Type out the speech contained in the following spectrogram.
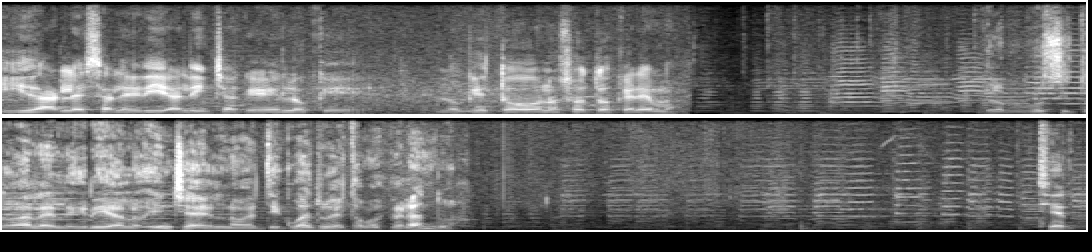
y darle esa alegría al hincha, que es lo que, lo que todos nosotros queremos. Pero a propósito, darle alegría a los hinchas del 94 que estamos esperando. Cierto.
